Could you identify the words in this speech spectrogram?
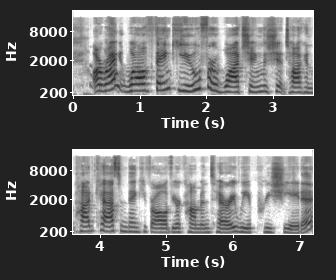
all right. Well, thank you for watching the Shit Talking podcast and thank you for all of your commentary. We appreciate it.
